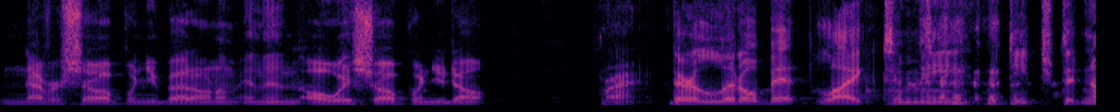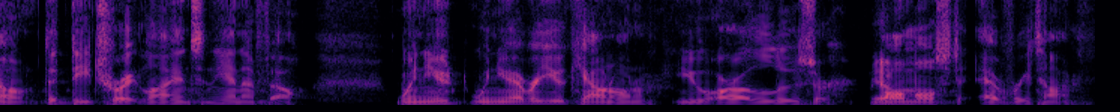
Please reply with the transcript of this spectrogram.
never show up when you bet on them, and then always show up when you don't. right? They're a little bit like to me the, De- the no the Detroit Lions in the NFL. When you whenever you count on them, you are a loser Yep. almost every time.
